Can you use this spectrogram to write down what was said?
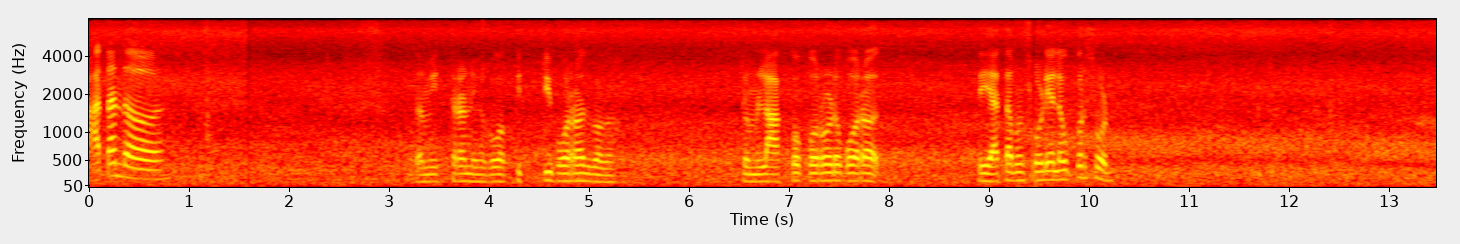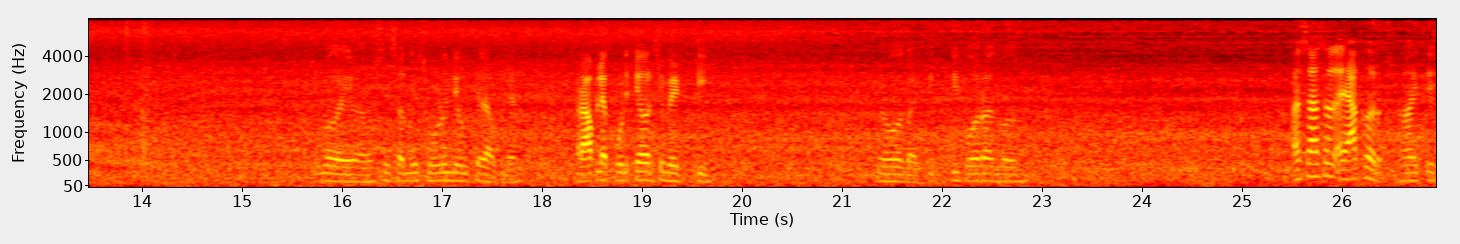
हातान धर. तर मित्रांनो हे बघा किती पोरत बघा. एकदम लाखो करोड पोरत ते आता पण सोडूया लवकर सोड. बघा हे अशी सगळी सोडून देऊचे आपल्या तर आपल्या पुढच्या वर्षी भेटती हो काय किती पोरात बघ. असं असं या कर. हा इथेच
